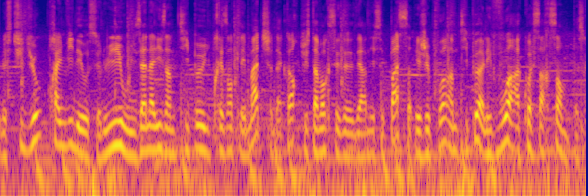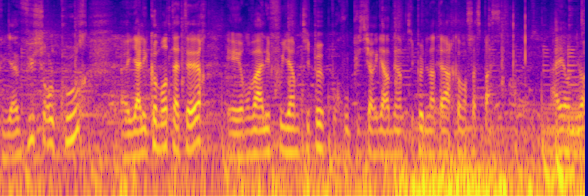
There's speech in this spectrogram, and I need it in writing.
le studio Prime Video, celui où ils analysent un petit peu, ils présentent les matchs, d'accord? Juste avant que ces derniers se passent. Et je vais pouvoir un petit peu aller voir à quoi ça ressemble. Parce qu'il y a vu sur le cours, euh, il y a les commentateurs. Et on va aller fouiller un petit peu pour que vous puissiez regarder un petit peu de l'intérieur comment ça se passe. Allez, on y va.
